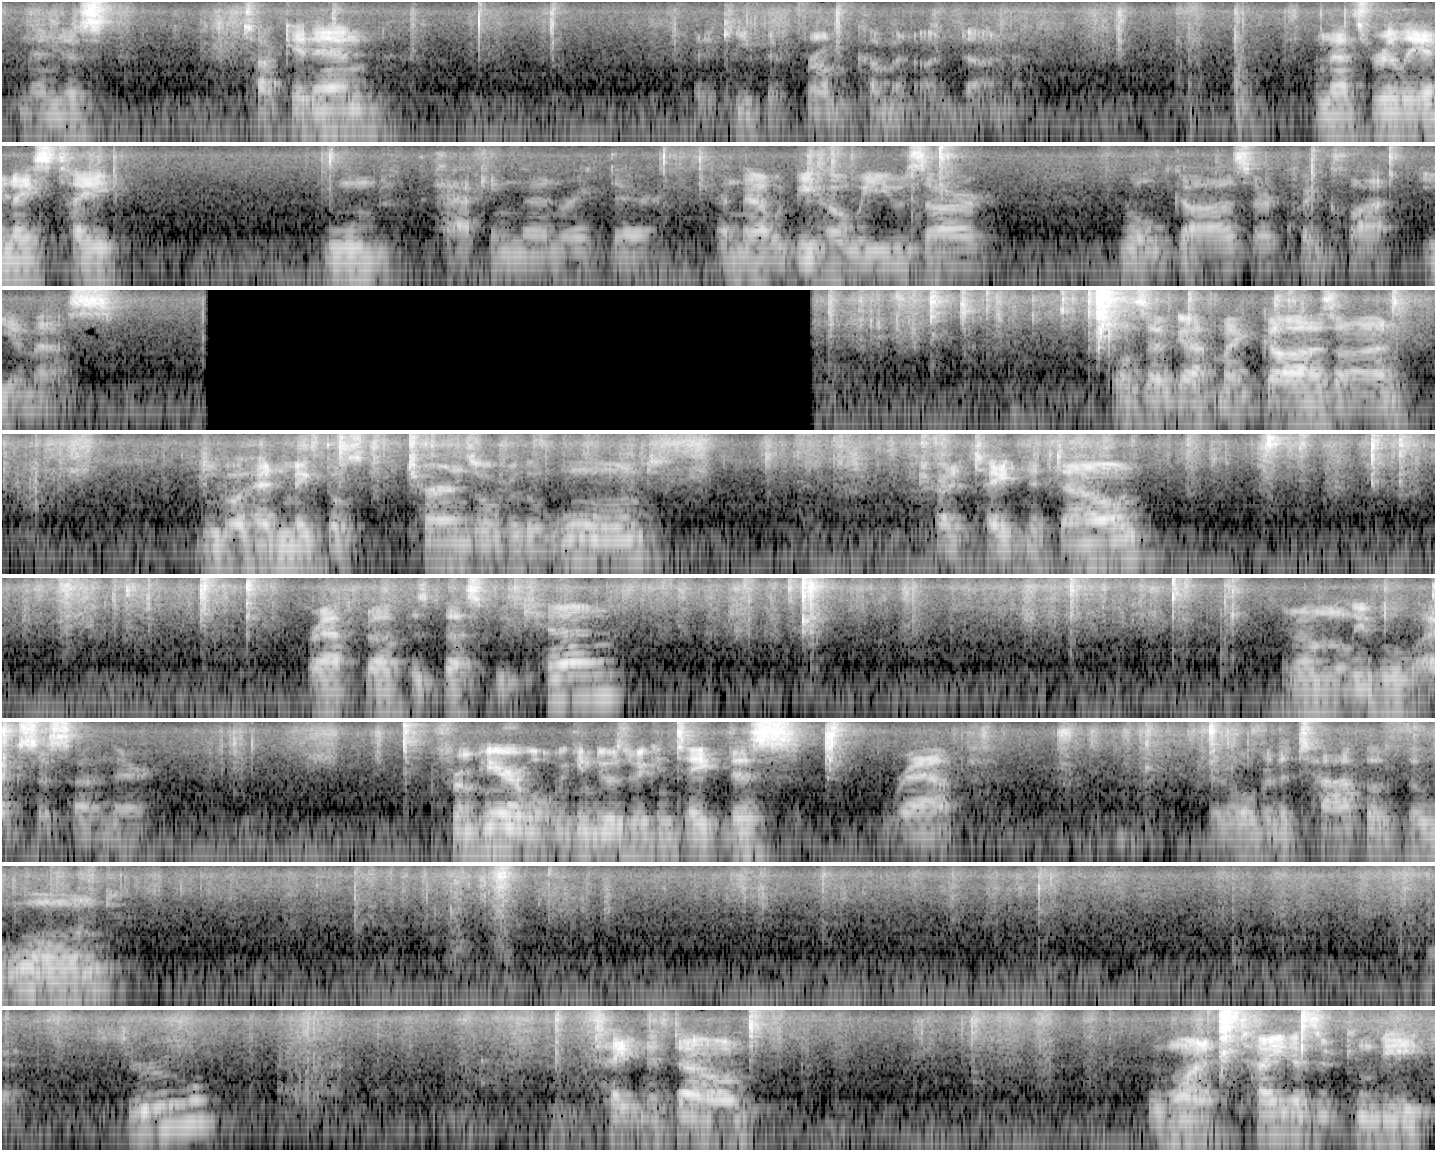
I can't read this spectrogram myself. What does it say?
And then just tuck it in. Try to keep it from coming undone. And that's really a nice tight wound packing then right there. And that would be how we use our rolled gauze our QuikClot EMS. Once I've got my gauze on, you can go ahead and make those turns over the wound. Try to tighten it down. wrap it up as best we can. And I'm gonna leave a little excess on there. From here, what we can do is we can take this wrap, over the top of the wound. Through, tighten it down. We want it tight as it can be.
